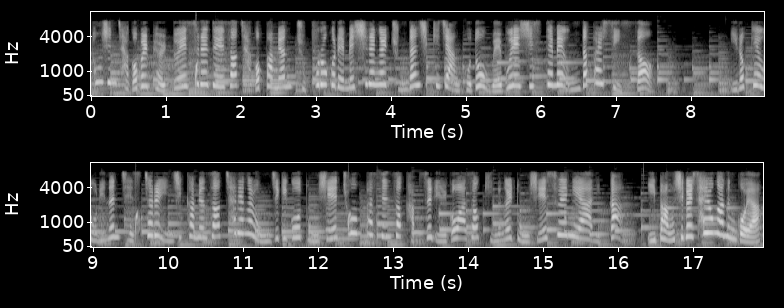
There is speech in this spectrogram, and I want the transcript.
통신 작업을 별도의 스레드에서 작업하면 주 프로그램의 실행을 중단시키지 않고도 외부의 시스템에 응답할 수 있어. 이렇게 우리는 제스처를 인식하면서 차량을 움직이고 동시에 초음파 센서 값을 읽어와서 기능을 동시에 수행해야 하니까 이 방식을 사용하는 거야.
